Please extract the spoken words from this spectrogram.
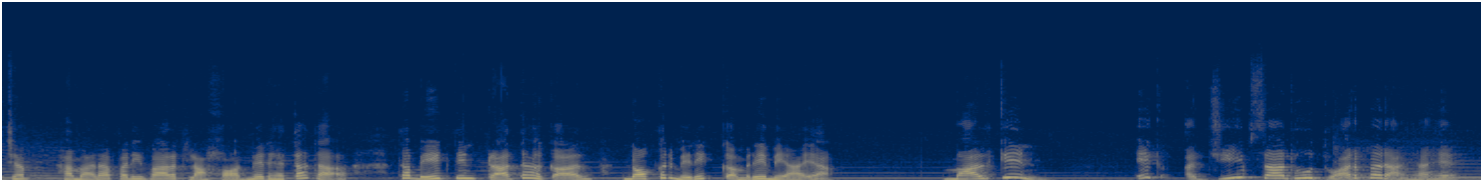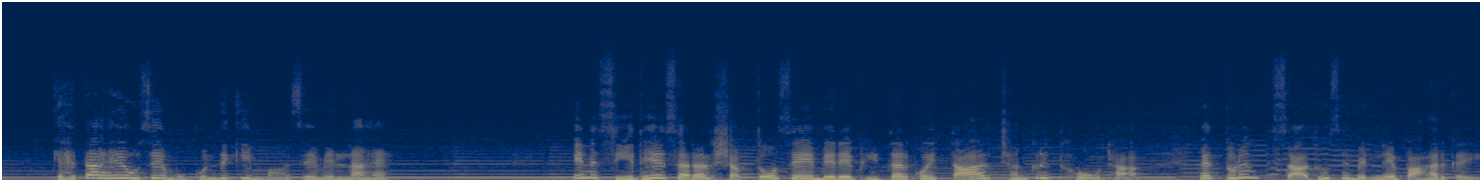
जब हमारा परिवार लाहौर में रहता था, तब एक दिन प्रातःकाल नौकर मेरे कमरे में आया। मालकिन, एक अजीब साधु द्वार पर आया है। कहता है उसे मुकुंद की माँ से मिलना है। इन सीधे सरल शब्दों से मेरे भीतर कोई तार झंकृत हो उठा। मैं तुरंत साधु से मिलने बाहर गई।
